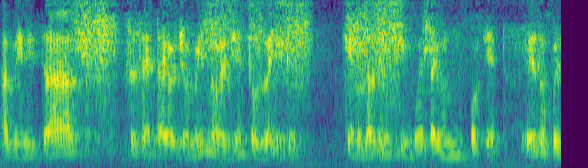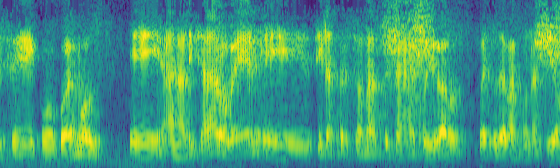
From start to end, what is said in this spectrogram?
administradas 68.920 que nos hace un 51%. Eso pues eh, como podemos eh, analizar o ver eh, si las personas pues han acudido a los puestos de vacunación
